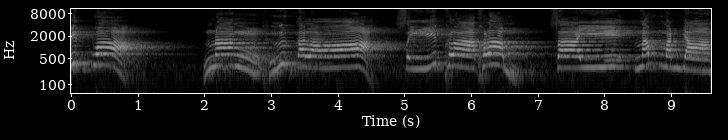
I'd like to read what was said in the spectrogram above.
มิตว่า นั่งถือกะลา สีคลาคล่ำใส่น้ำมันยาง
